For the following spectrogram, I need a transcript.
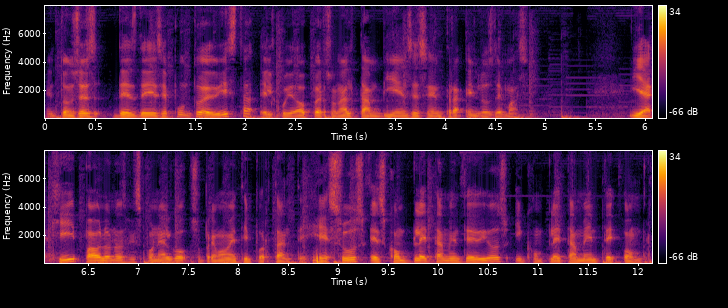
Entonces, desde ese punto de vista, el cuidado personal también se centra en los demás. Y aquí Pablo nos expone algo supremamente importante. Jesús es completamente Dios y completamente hombre.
